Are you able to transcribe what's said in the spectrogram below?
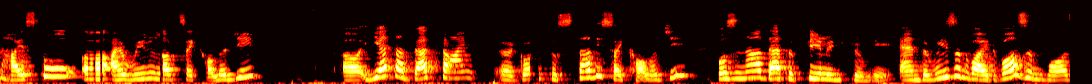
in high school, uh, I really loved psychology. Uh, yet at that time, uh, going to study psychology was not that appealing to me. And the reason why it wasn't was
